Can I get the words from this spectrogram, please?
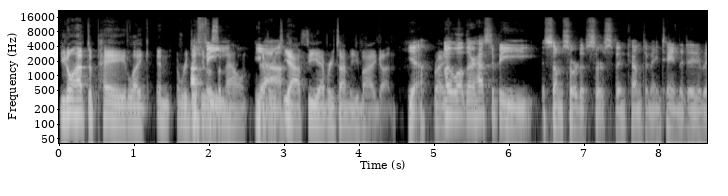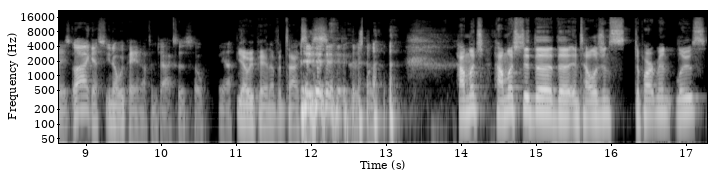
You don't have to pay like an, a ridiculous fee, amount. yeah. every, yeah, a fee every time that you buy a gun. Yeah. Right. Oh, well, there has to be some sort of source of income to maintain the database. Well, I guess, you know, we pay enough in taxes, so yeah. Yeah, we pay enough in taxes. How much? How much did the the intelligence department lose,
